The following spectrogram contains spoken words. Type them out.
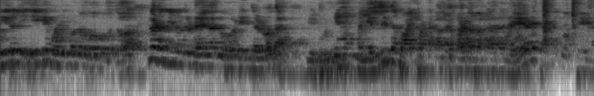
ನೀರಲ್ಲಿ ಹೀಗೆ ಮಾಡಿಕೊಂಡು ಹೋಗ್ಬೋದು. ನೋಡು, ನೀನೊಂದು ಡೈಲಾಗ್ ಹೊಡಿ ಅಂತ ಹೇಳುವಾಗ ಈ ಪುಣ್ಯಾತ್ಮ ಎಲ್ಲಿಂದ ಬಾಯ್ಪಾಠ ಕಲ್ತುಕೊಳ್ಳಬೇಕಾದ್ರೆ ಹೇಳಿ ನನಗೆ ಗೊತ್ತಿಲ್ಲ.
